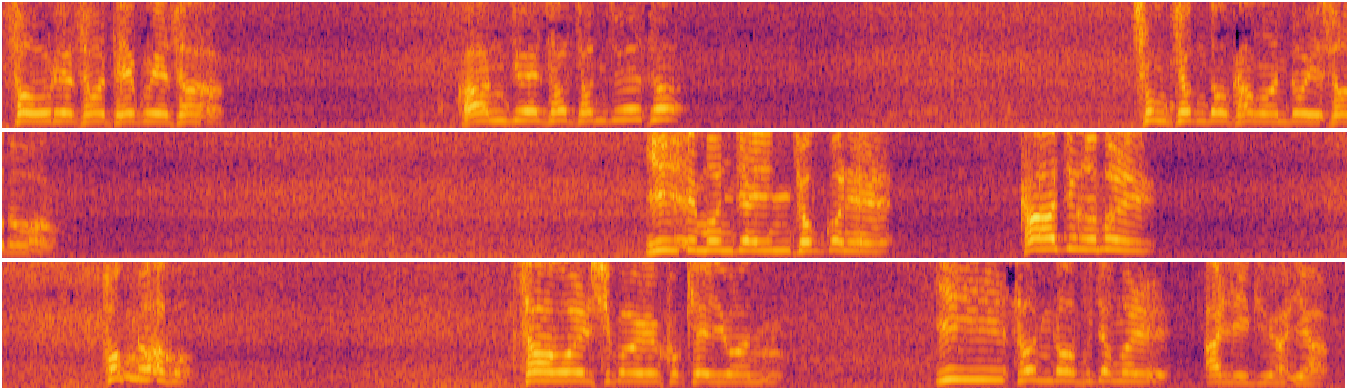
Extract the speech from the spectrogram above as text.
서울에서 대구에서 광주에서 전주에서 충청도 강원도에서도 이 문재인 정권의 가증함을 폭로하고 4월 15일 국회의원 이 선거 부정을 알리기 위하여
